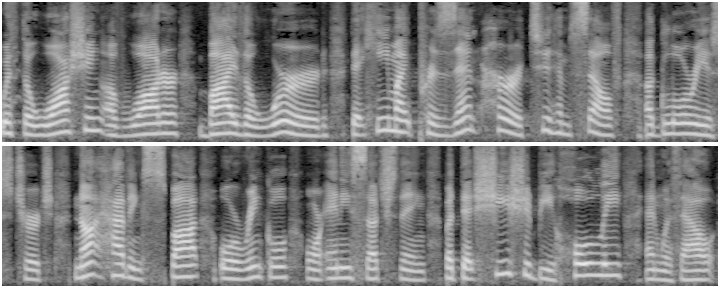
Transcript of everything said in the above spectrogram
with the washing of water by the word, that he might present her to himself a glorious church, not having spot or wrinkle or any such thing, but that she should be holy and without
